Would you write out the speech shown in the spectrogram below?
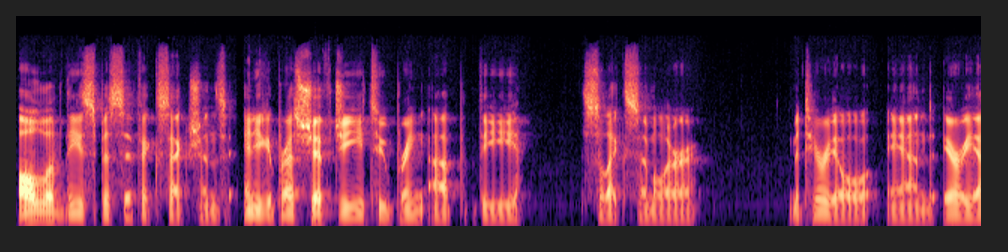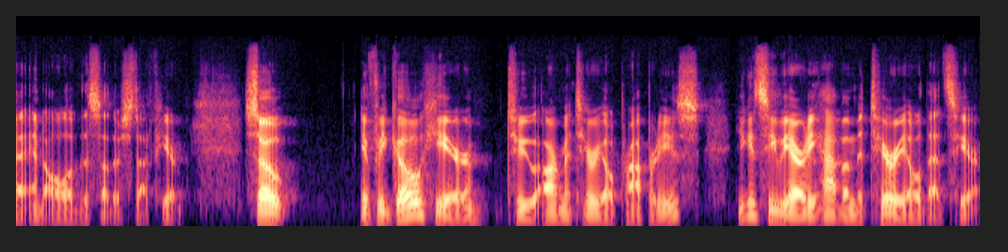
all of these specific sections. And you can press Shift G to bring up the select similar material and area and all of this other stuff here. So if we go here to our material properties, you can see we already have a material that's here.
